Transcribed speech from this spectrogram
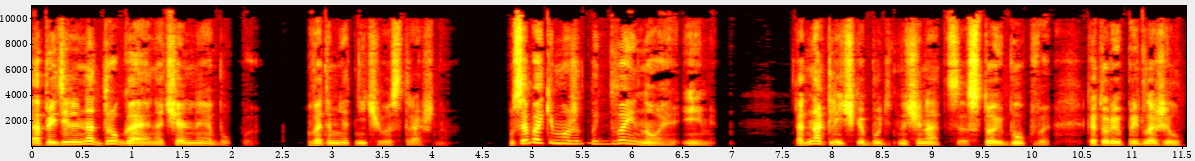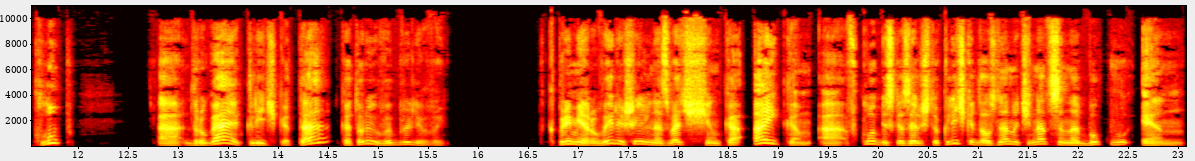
определена другая начальная буква. В этом нет ничего страшного. У собаки может быть двойное имя. Одна кличка будет начинаться с той буквы, которую предложил клуб, а другая кличка та, которую выбрали вы. К примеру, вы решили назвать щенка Айком, а в клубе сказали, что кличка должна начинаться на букву «Н».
